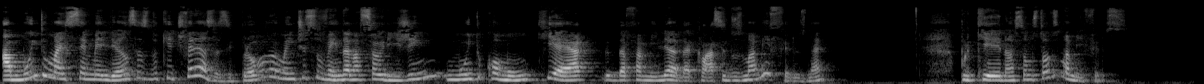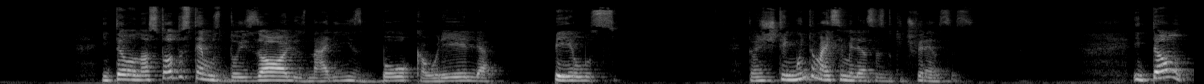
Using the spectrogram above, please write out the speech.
há muito mais semelhanças do que diferenças. E provavelmente isso vem da nossa origem muito comum, que é da família, da classe dos mamíferos, né? Porque nós somos todos mamíferos. Então, nós todos temos dois olhos, nariz, boca, orelha, pelos. Então, a gente tem muito mais semelhanças do que diferenças. Então,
